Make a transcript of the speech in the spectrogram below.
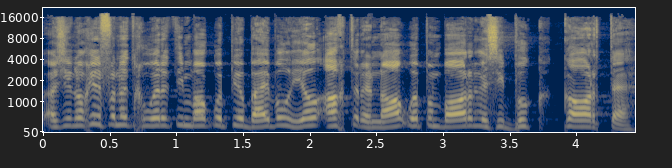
As jy nog nie van dit gehoor het nie, maak oop jou Bybel heel agter en na Openbaring is die boek kaarte.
